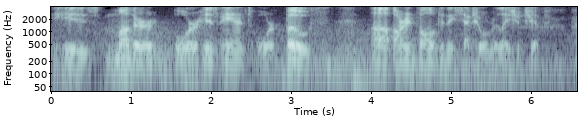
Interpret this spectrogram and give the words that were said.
his mother or his aunt or both uh, are involved in a sexual relationship.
